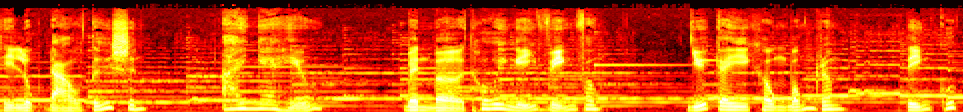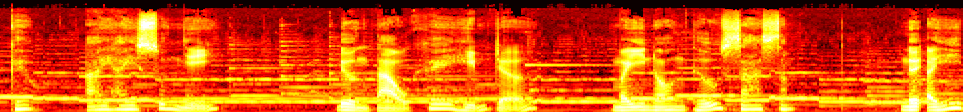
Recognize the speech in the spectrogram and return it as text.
thì lục đạo tứ sinh. Ai nghe hiểu? Bên bờ thôi nghĩ viễn vông. Dưới cây không bóng râm. Tiếng cuốc kêu, ai hay xuân nhỉ? Đường tàu khê hiểm trở. Mây non thứu xa xăm nơi ấy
